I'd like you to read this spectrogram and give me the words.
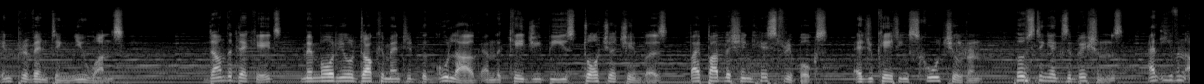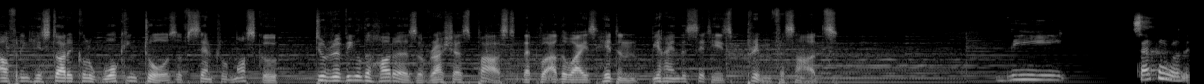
in preventing new ones. Down the decades, Memorial documented the Gulag and the KGB's torture chambers by publishing history books, educating school children, hosting exhibitions, and even offering historical walking tours of central Moscow to reveal the horrors of Russia's past that were otherwise hidden behind the city's prim facades. The Second or the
